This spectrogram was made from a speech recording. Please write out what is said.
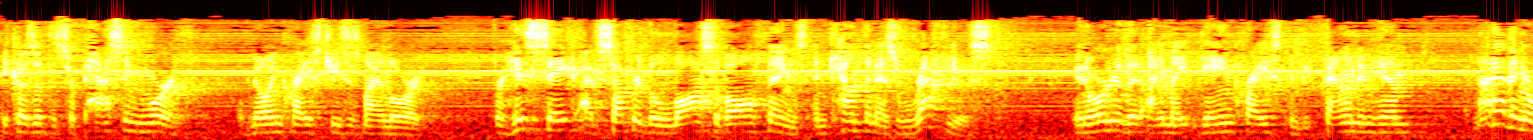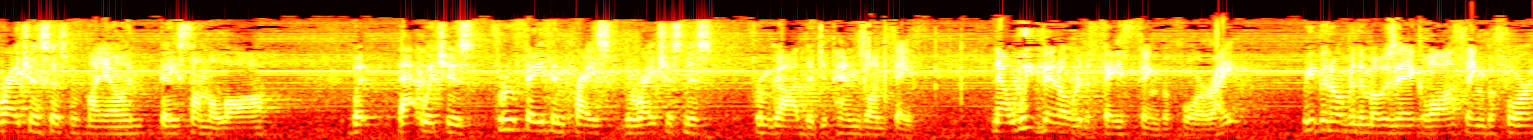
because of the surpassing worth of knowing Christ Jesus my Lord. For his sake I've suffered the loss of all things and count them as refuse in order that I might gain Christ and be found in him, not having a righteousness of my own based on the law, but that which is through faith in Christ, the righteousness from God that depends on faith. Now, we've been over the faith thing before, right? We've been over the Mosaic Law thing before.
